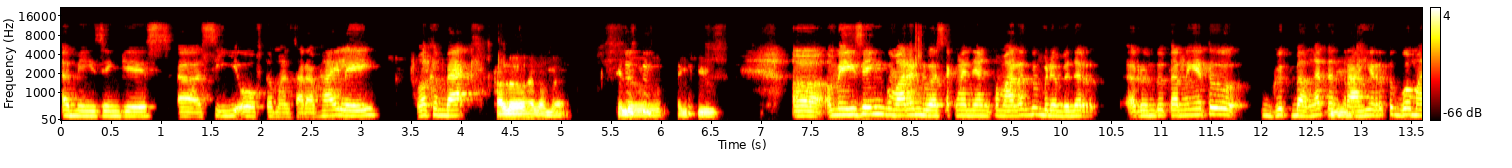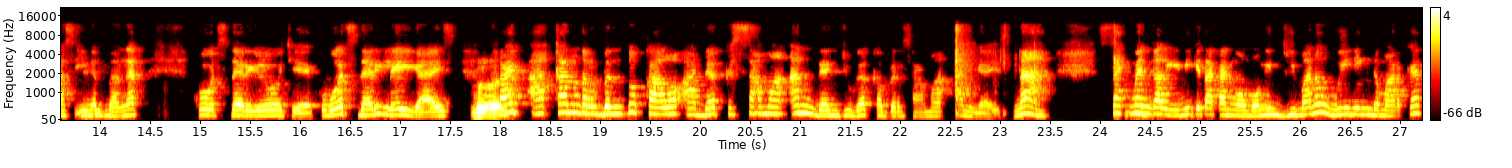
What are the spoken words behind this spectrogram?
amazing guest uh, CEO of Teman Startup. Hi welcome back. Halo, halo Mbak. Hello, thank you. Uh, amazing kemarin dua segmen yang kemarin tuh bener-bener runtutannya tuh good banget dan Hmm. terakhir tuh gue masih inget banget quotes dari lo, cie. Quotes dari Lay, guys. Good. Tribe akan terbentuk kalau ada kesamaan dan juga kebersamaan, guys. Nah, segmen kali ini kita akan ngomongin gimana winning the market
